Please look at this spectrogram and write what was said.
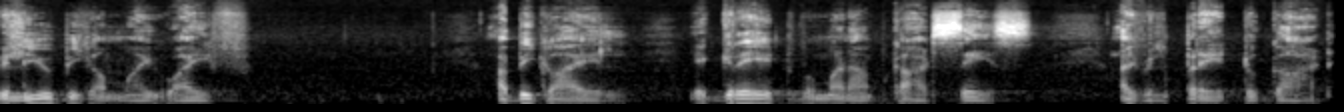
Will you become my wife? Abigail, a great woman of God, says, I will pray to God.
